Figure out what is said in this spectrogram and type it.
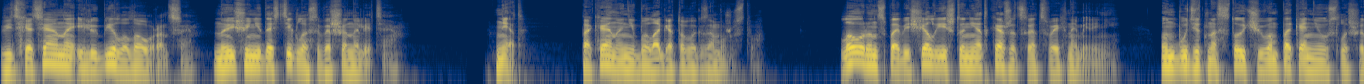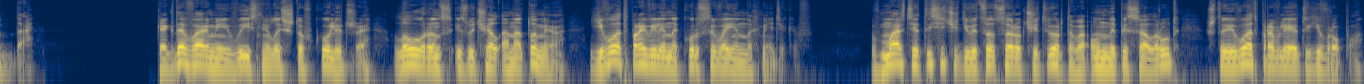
ведь хотя она и любила Лоуренса, но еще не достигла совершеннолетия. Нет, пока она не была готова к замужеству. Лоуренс пообещал ей, что не откажется от своих намерений. Он будет настойчивым, пока не услышит «да». Когда в армии выяснилось, что в колледже Лоуренс изучал анатомию, его отправили на курсы военных медиков. В марте 1944 он написал Рут, что его отправляют в Европу.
